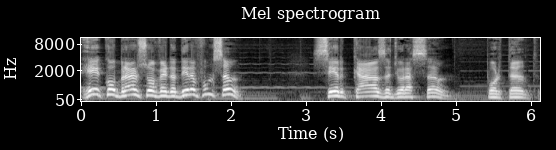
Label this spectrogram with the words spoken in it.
recobrar sua verdadeira função, ser casa de oração, portanto,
